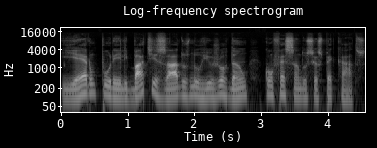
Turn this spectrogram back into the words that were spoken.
e eram por ele batizados no Rio Jordão, confessando os seus pecados.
